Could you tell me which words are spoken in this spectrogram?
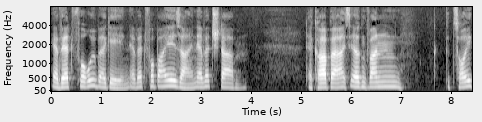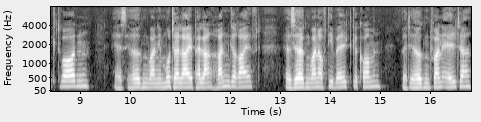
Er wird vorübergehen, er wird vorbei sein, er wird sterben. Der Körper ist irgendwann gezeugt worden, er ist irgendwann im Mutterleib herangereift, er ist irgendwann auf die Welt gekommen, wird irgendwann älter,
